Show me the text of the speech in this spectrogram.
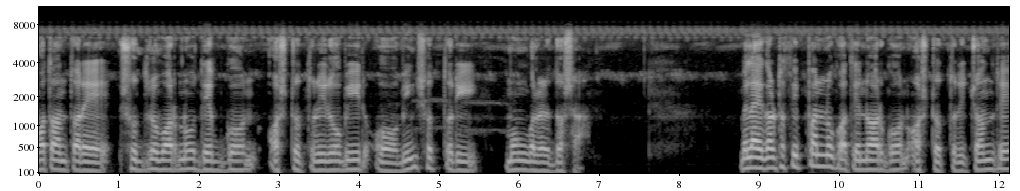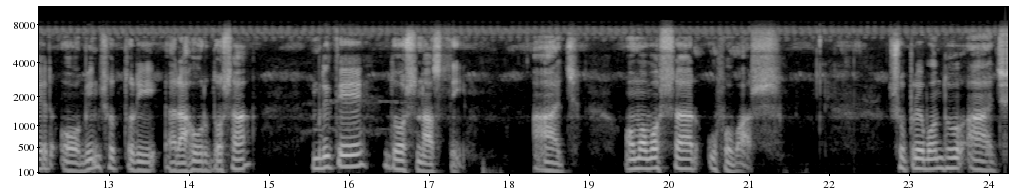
মতান্তরে শূদ্রবর্ণ, দেবগণ অষ্টোত্তরী রবির ও বিংশোত্তরী মঙ্গলের দশা। বেলা এগারোটা তিপ্পান্ন গতে নরগণ অষ্টোত্তরী চন্দ্রের ও বিংশোত্তরী রাহুর দশা, মৃতে দোষ নাস্তি। আজ অমাবস্যার উপবাস। সুপ্রিয় বন্ধু, আজ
